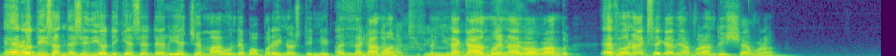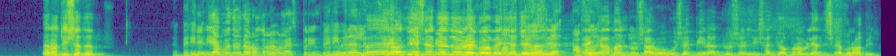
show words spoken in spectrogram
ερωτήσαν τις ιδιωτικές εταιρείες και μάγονται από πρωί ως τη νύχτα Αν να θέλουν να κάνουν, φατσίσουν να γύρω. κάνουν ένα αγωγό. Εφωνάξε καμιά φορά τη Chevron. Ερωτήσετε τους. Ε, Και περίμενε. είναι κουβέντα με τα αεροδρόμια που λες πριν. Περίμενε τώρα. λεπτό. Ε, Ερωτήσετε τους ρε κοπέλια και αυτός λαλή. είναι- αφού- Έκαναν τους αγωγούς, επήραν τους, ελύσαν και ο πρόβλημα της Ευρώπης.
